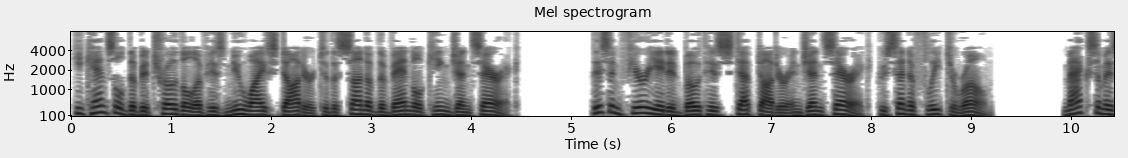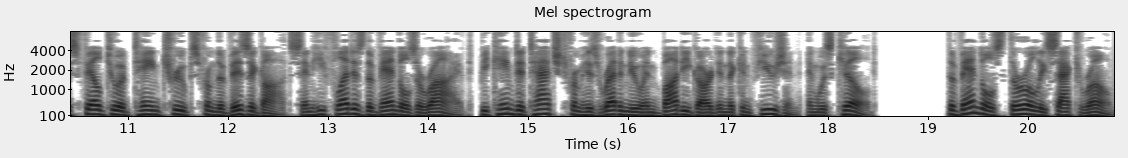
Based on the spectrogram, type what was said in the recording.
He cancelled the betrothal of his new wife's daughter to the son of the Vandal king Genseric. This infuriated both his stepdaughter and Genseric, who sent a fleet to Rome. Maximus failed to obtain troops from the Visigoths and he fled as the Vandals arrived, became detached from his retinue and bodyguard in the confusion, and was killed. The Vandals thoroughly sacked Rome.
